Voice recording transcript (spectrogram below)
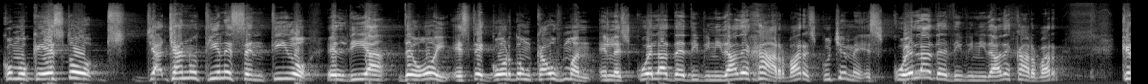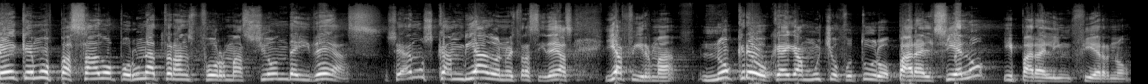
como que esto ya, no tiene sentido el día de hoy. Este Gordon Kaufman en la Escuela de Divinidad de Harvard, escúcheme, Escuela de Divinidad de Harvard, cree que hemos pasado por una transformación de ideas. O sea, hemos cambiado nuestras ideas y afirma, no creo que haya mucho futuro para el cielo y para el infierno.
